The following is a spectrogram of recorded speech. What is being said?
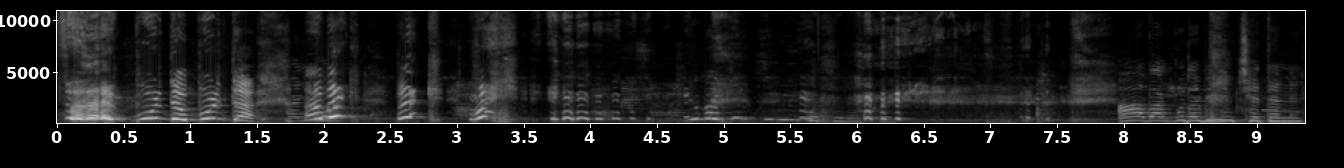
salak burada burada. Aa, bak bak bak. Bir bakayım kimin fotoğrafı. Aa bak bu da bizim çetenin.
